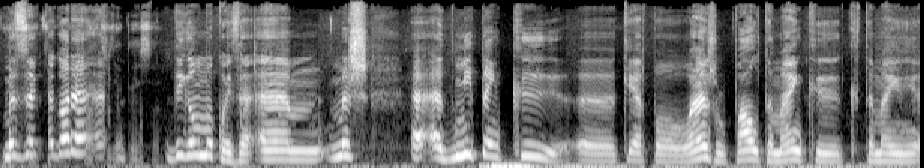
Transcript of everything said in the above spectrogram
Mas a- agora peça. digam uma coisa, ahm, mas ah, admitem que, ah, quer para o Ângelo, Paulo também, que, que também ah,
